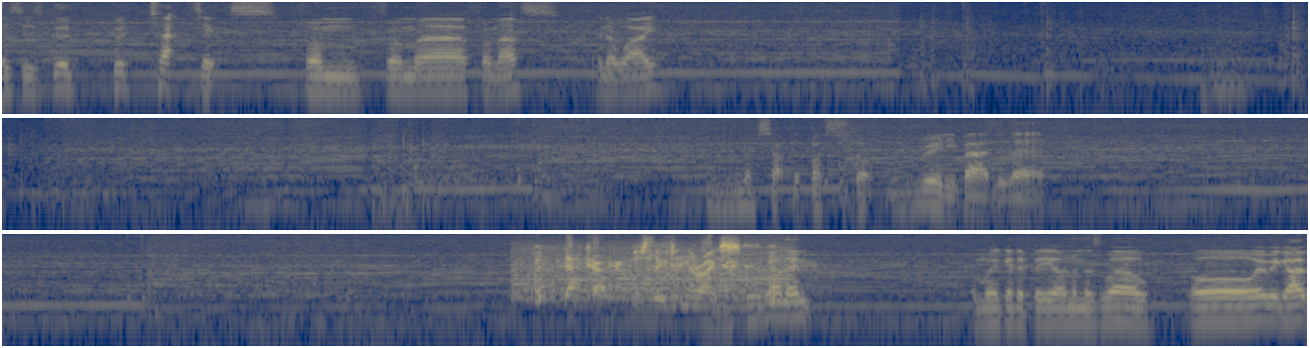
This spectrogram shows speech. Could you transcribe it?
This is good good tactics from from uh, from us in a way. Mess up the bus stop really badly there. Decker is leading the race. Who's on him? And we're going to be on him as well. Oh, here we go.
